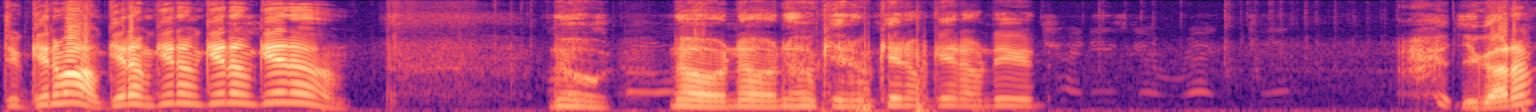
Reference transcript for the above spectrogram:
Dude, get him out. Get him, get him, get him, get him. No, no, no, no. Get him, get him, get him, dude. Chinese get wrecked, kid. You got him?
